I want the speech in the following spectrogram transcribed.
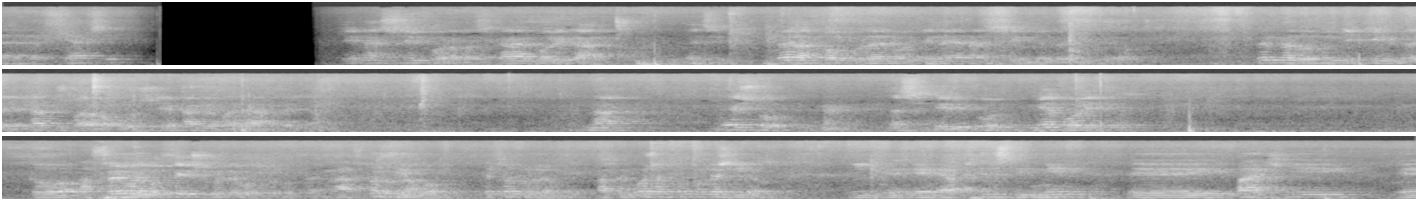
ε, φτιάξει. Και είναι ασύμφορα βασικά εμπορικά. Έτσι. Πέρα αυτό που λέμε ότι είναι ένα σύμβολο πρέπει να δοθούν και κίνητρα για κάποιους παραγωγούς ή για κάποια παλιά παιδιά να έστω να συντηρηθούν μια βοήθεια. Το, αυτό, πρέπει να το θίξουμε λίγο αυτό το θέμα. Αυτό θέλω. αυτό το λέω. Ακριβώς αυτό που λες λέω. Ε, ε, αυτή τη στιγμή ε, υπάρχει, ε,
